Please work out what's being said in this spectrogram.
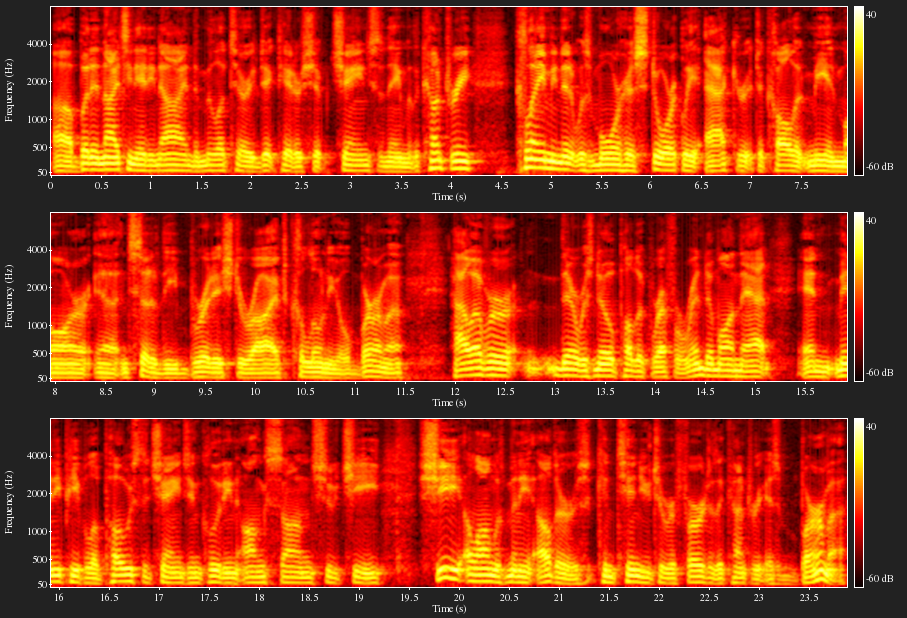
Uh, but in 1989, the military dictatorship changed the name of the country, claiming that it was more historically accurate to call it Myanmar uh, instead of the British-derived colonial Burma. However, there was no public referendum on that, and many people opposed the change, including Aung San Suu Kyi. She, along with many others, continue to refer to the country as Burma.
